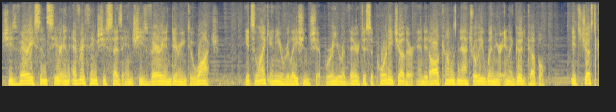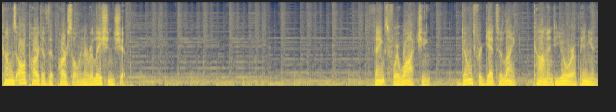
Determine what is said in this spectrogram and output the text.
She's very sincere in everything she says and she's very endearing to watch. It's like any relationship where you're there to support each other and it all comes naturally when you're in a good couple. It just comes all part of the parcel in a relationship. Thanks for watching. Don't forget to like, comment your opinion,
